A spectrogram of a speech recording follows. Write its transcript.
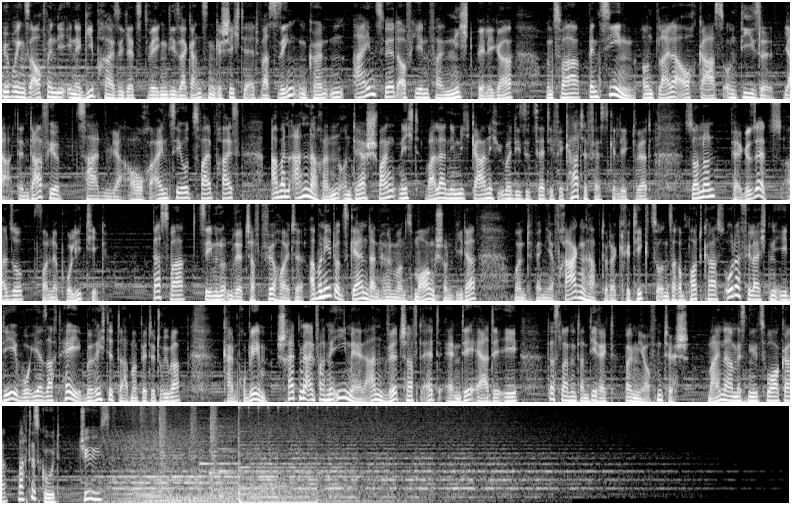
Übrigens, auch wenn die Energiepreise jetzt wegen dieser ganzen Geschichte etwas sinken könnten, eins wird auf jeden Fall nicht billiger, und zwar Benzin und leider auch Gas und Diesel. Ja, denn dafür zahlten wir auch einen CO2-Preis, aber einen anderen und der schwankt nicht, weil er nämlich gar nicht über diese Zertifikate festgelegt wird, sondern per Gesetz, also von der Politik. Das war 10 Minuten Wirtschaft für heute. Abonniert uns gern, dann hören wir uns morgen schon wieder. Und wenn ihr Fragen habt oder Kritik zu unserem Podcast oder vielleicht eine Idee, wo ihr sagt, hey, berichtet da mal bitte drüber, kein Problem. Schreibt mir einfach eine E-Mail an wirtschaft.ndr.de. Das landet dann direkt bei mir auf dem Tisch. Mein Name ist Nils Walker. Macht es gut. Tschüss.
